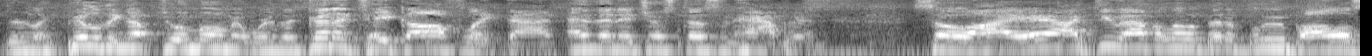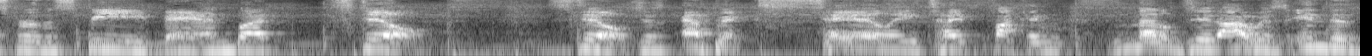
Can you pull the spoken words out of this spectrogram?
they're like building up to a moment where they're gonna take off like that, and then it just doesn't happen. So I I do have a little bit of blue balls for the speed, man, but still, still, just epic, saily type fucking metal, dude. I was into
